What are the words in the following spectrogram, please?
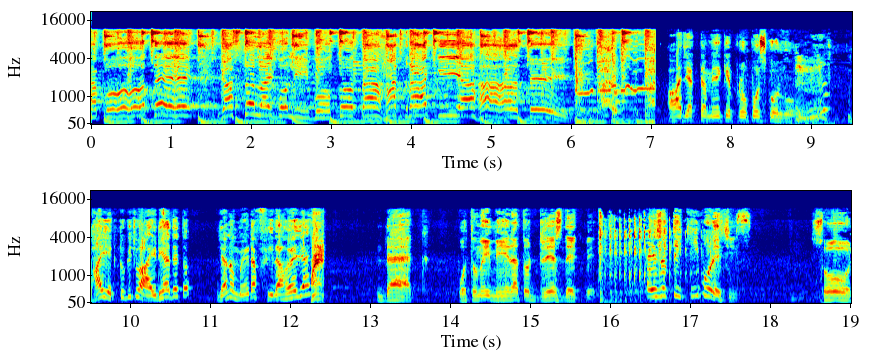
বাঁকা পোতে গাছতলায় বলিব কোথা হাত রাখিয়া হাতে। আজ একটা মেয়েকে প্রপোজ করব। ভাই একটু কিছু আইডিয়া দে তো যেন মেয়েটা ফিদা হয়ে যায়। দেখ প্রথমেই মেয়েরা তোর ড্রেস দেখবে। এসব তুই কি পরেছিস শোন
